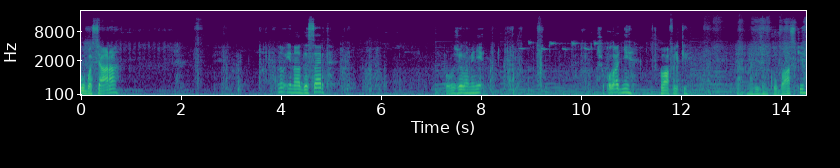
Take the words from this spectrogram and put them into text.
Куба сяра. Ну і на десерт положила мені шоколадні вафельки. Так, наріжемо ковбаски.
